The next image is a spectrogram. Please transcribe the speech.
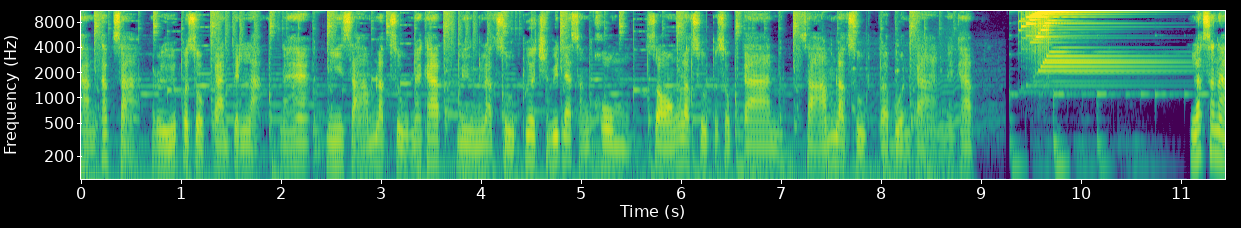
ทางทักษะ หรือประสบการณ์เป็นหลักนะฮะ มี 3 หลักสูตรนะครับ 1 หลักสูตรเพื่อชีวิตและสังคม 2 หลักสูตรประสบการณ์ 3 หลักสูตรกระบวนการนะครับลักษณะ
